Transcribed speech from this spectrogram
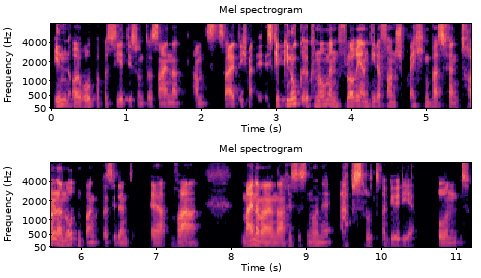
in Europa passiert ist unter seiner Amtszeit. Ich meine, es gibt genug Ökonomen, Florian, die davon sprechen, was für ein toller Notenbankpräsident er war. Meiner Meinung nach ist es nur eine absolute Tragödie. Und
